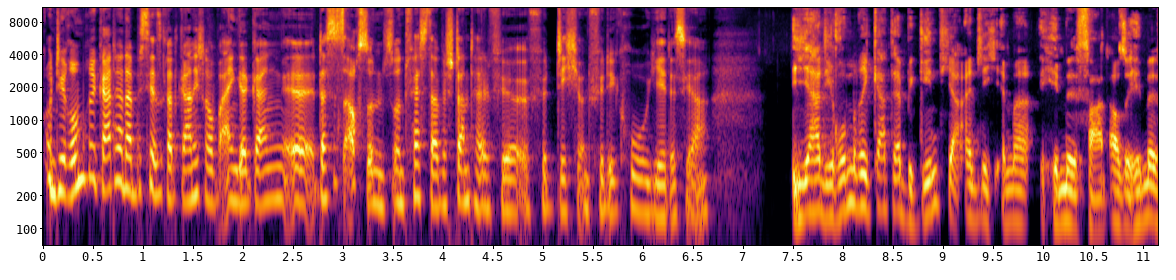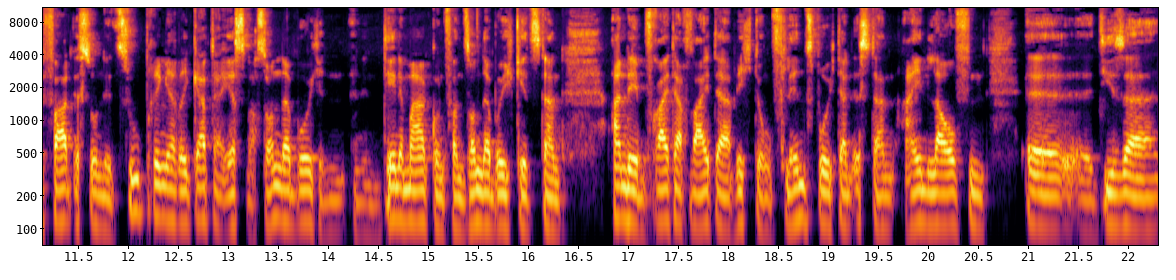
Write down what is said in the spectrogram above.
Und die Rumregatta, da bist du jetzt gerade gar nicht drauf eingegangen. Äh, das ist auch so ein, so ein fester Bestandteil für, für dich und für die Crew jedes Jahr. Ja, die Rumregatta beginnt ja eigentlich immer Himmelfahrt. Also Himmelfahrt ist so eine Zubringerregatta, erst nach Sonderburg in, in Dänemark und von Sonderburg geht's dann an dem Freitag weiter Richtung Flensburg. Dann ist dann Einlaufen äh, dieser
